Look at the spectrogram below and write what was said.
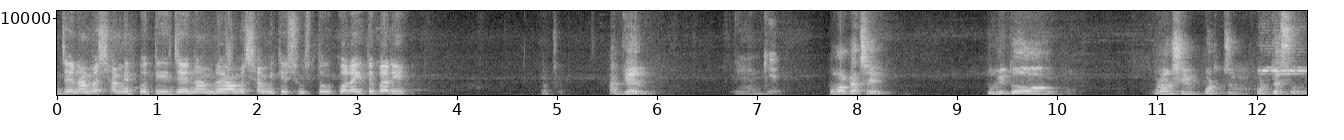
যেন আমার স্বামীর প্রতি যেন আমরা আমার স্বামীকে সুস্থ করাইতে পারি। আচ্ছা। আঙ্কেল তোমার কাছে তুমি তো কোরআন শরীফ পড়ছ- পড়তেছো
